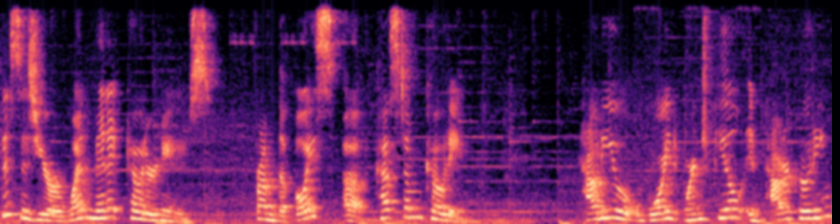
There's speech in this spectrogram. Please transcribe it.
This is your one minute coater news from the voice of custom coating. How do you avoid orange peel in powder coating?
